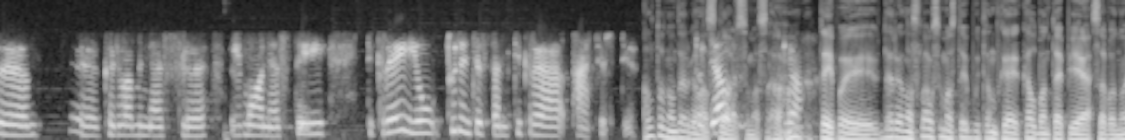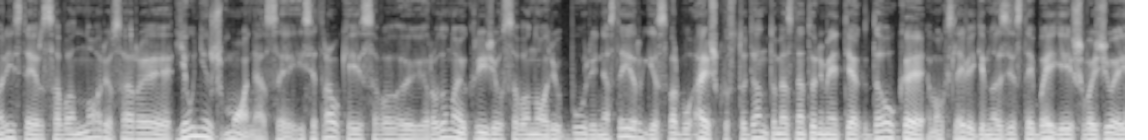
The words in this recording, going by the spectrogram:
e, e, kariuomenės žmonės. Tai tikrai jau turintis tam tikrą patirtį. Altono dar vienas Todėl, klausimas. Aha, jo. taip, e, dar vienas klausimas, tai būtent kalbant apie savanorystę ir savanorius, ar jauni žmonės įsitraukia į savo Raudonojo kryžiaus savanorių būrį, nes tai irgi svarbu, aišku, studentų mes neturime tiek daug, moksleiviai gimnazistai baigia išvažiuoja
